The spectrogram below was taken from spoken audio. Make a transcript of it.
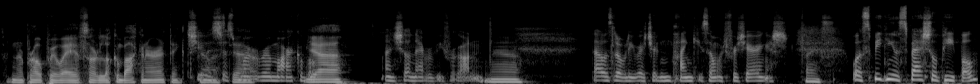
sort of an appropriate way of sort of looking back on her. I think She was honest, just yeah. remarkable. yeah, And she'll never be forgotten. yeah. That was lovely, Richard, and thank you so much for sharing it. Thanks. Well, speaking of special people,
